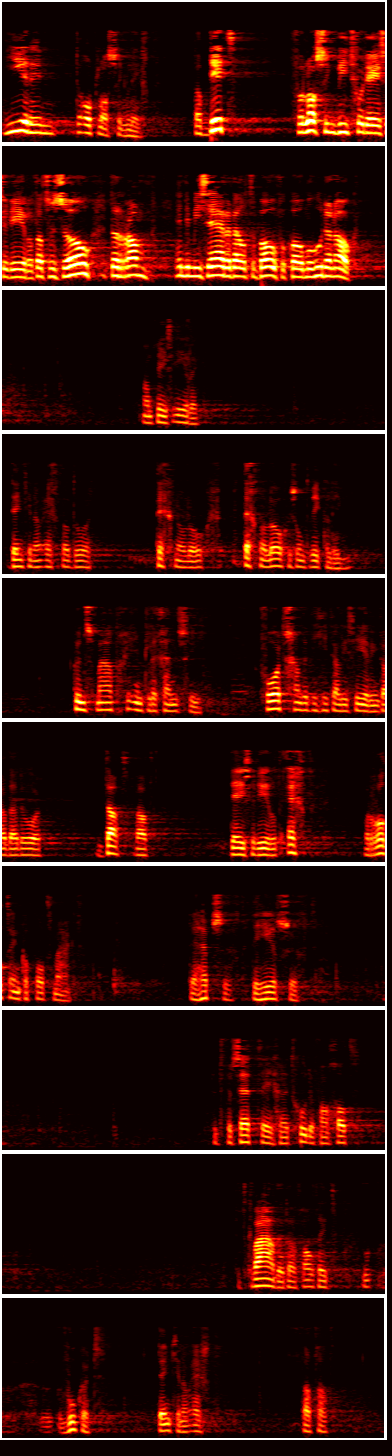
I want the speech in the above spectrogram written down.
hierin de oplossing ligt. Dat dit verlossing biedt voor deze wereld. Dat we zo de ramp en de misère wel te boven komen, hoe dan ook. Want wees eerlijk. Denk je nou echt dat door technoloog, technologische ontwikkeling, kunstmatige intelligentie, voortgaande digitalisering, dat daardoor dat wat deze wereld echt rot en kapot maakt, de hebzucht, de heerzucht. Het verzet tegen het goede van God. Het kwade dat altijd woekert. Denk je nou echt dat dat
